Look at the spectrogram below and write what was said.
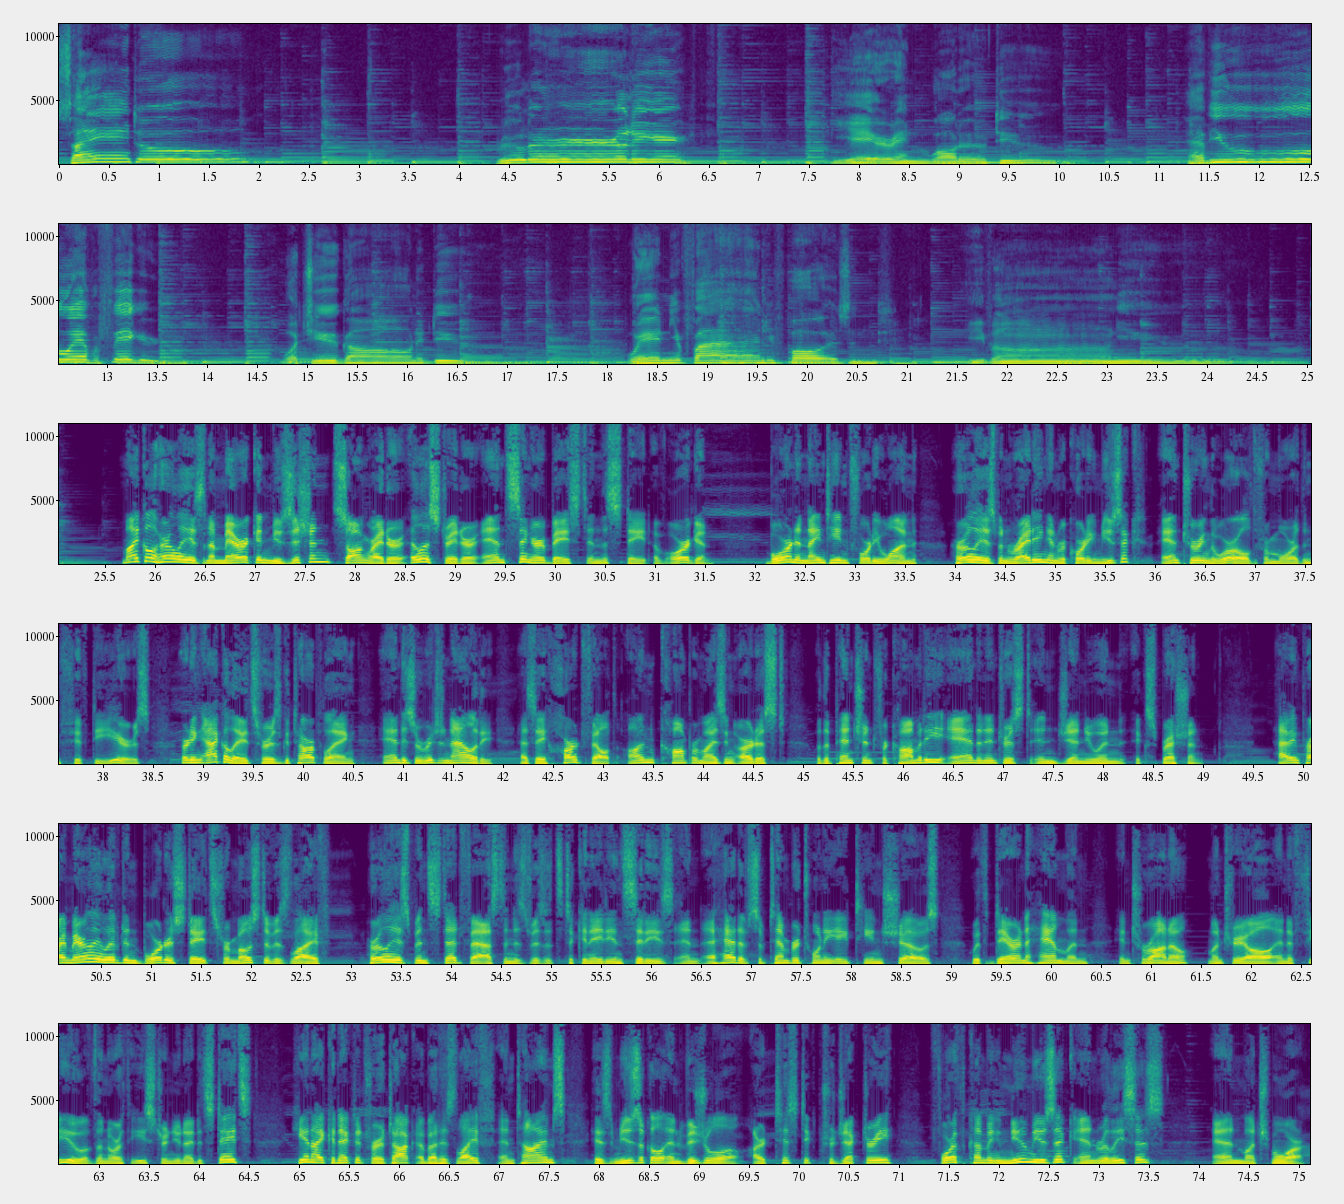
Monsanto, ruler of the earth, the air and water too. Have you ever figured what you're gonna do when you find you've poisoned even you? Michael Hurley is an American musician, songwriter, illustrator, and singer based in the state of Oregon. Born in 1941, Hurley has been writing and recording music and touring the world for more than 50 years, earning accolades for his guitar playing and his originality as a heartfelt, uncompromising artist with a penchant for comedy and an interest in genuine expression. Having primarily lived in border states for most of his life, Hurley has been steadfast in his visits to Canadian cities and ahead of September 2018 shows with Darren Hanlon in Toronto, Montreal, and a few of the northeastern United States. He and I connected for a talk about his life and times, his musical and visual artistic trajectory, forthcoming new music and releases, and much more.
